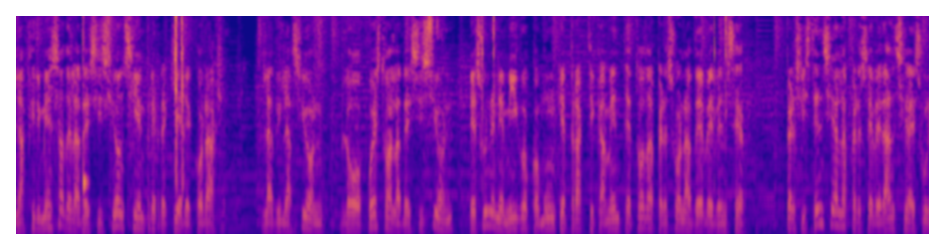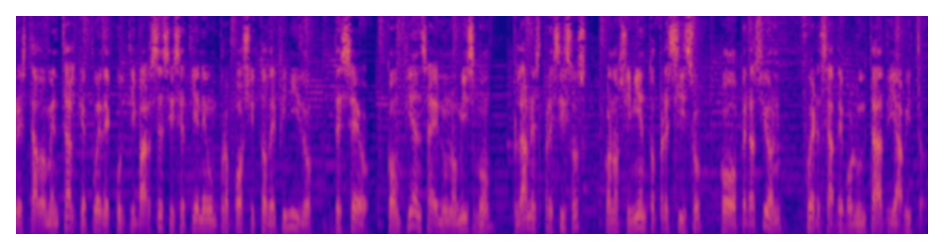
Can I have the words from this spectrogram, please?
La firmeza de la decisión siempre requiere coraje. La dilación, lo opuesto a la decisión, es un enemigo común que prácticamente toda persona debe vencer. Persistencia La perseverancia es un estado mental que puede cultivarse si se tiene un propósito definido, deseo, confianza en uno mismo, planes precisos, conocimiento preciso, cooperación, fuerza de voluntad y hábito.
